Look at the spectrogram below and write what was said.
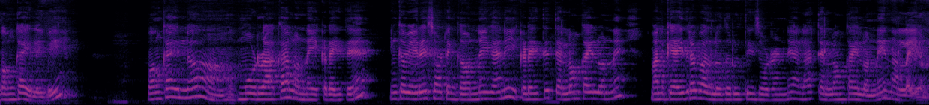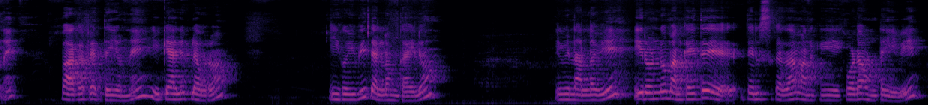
వంకాయలు ఇవి. వంకాయల్లో మూడు రకాలు ఉన్నాయి ఇక్కడైతే. ఇంకా వేరే చోట ఇంకా ఉన్నాయి కానీ ఇక్కడైతే తెల్ల వంకాయలు ఉన్నాయి. మనకి హైదరాబాద్లో దొరుకుతాయి చూడండి. అలా తెల్ల వంకాయలు ఉన్నాయి నల్లవి ఉన్నాయి బాగా పెద్దవి ఉన్నాయి. ఈ క్యాలీఫ్లవరు. ఇగో ఇవి తెల్ల వంకాయలు. ఇవి నల్లవి. ఈ రెండు మనకైతే తెలుసు కదా మనకి కూడా ఉంటాయి ఇవి.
